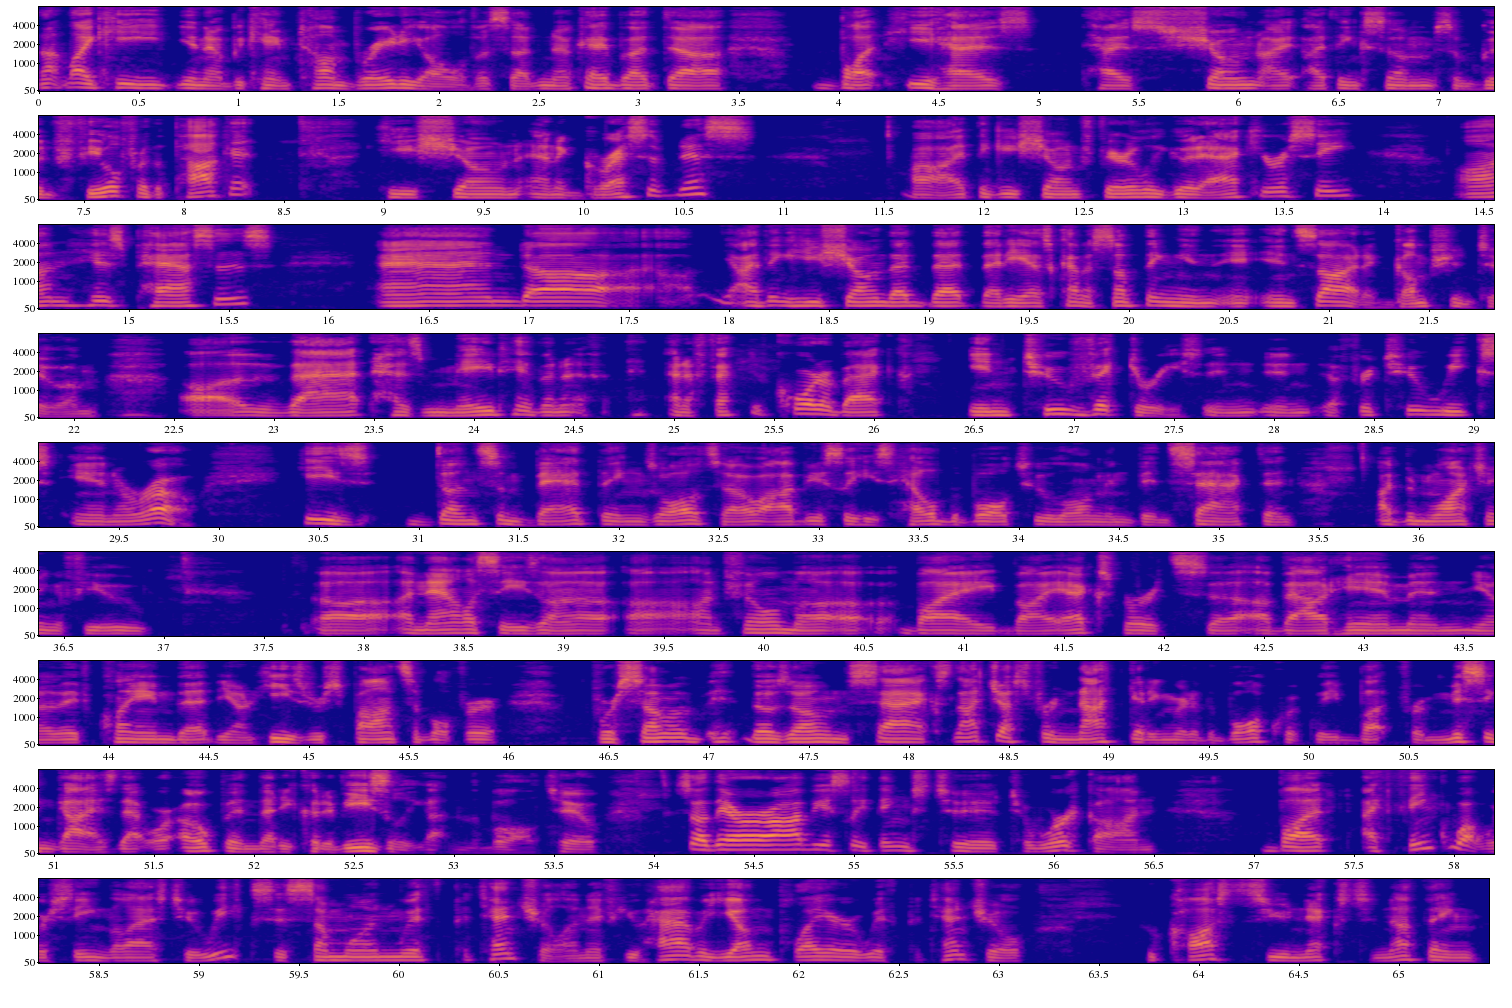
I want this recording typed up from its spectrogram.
not like he, you know, became Tom Brady all of a sudden, okay? But uh but he has has shown I, I think some some good feel for the pocket. He's shown an aggressiveness. Uh, I think he's shown fairly good accuracy on his passes and uh, I think he's shown that that that he has kind of something in, in, inside, a gumption to him, uh, that has made him an, an effective quarterback in two victories in, in for two weeks in a row. He's done some bad things also. Obviously, he's held the ball too long and been sacked. And I've been watching a few uh, analyses on uh, uh, on film uh, by by experts uh, about him, and you know they've claimed that you know he's responsible for for some of those own sacks, not just for not getting rid of the ball quickly, but for missing guys that were open that he could have easily gotten the ball to. So there are obviously things to to work on. But I think what we're seeing the last two weeks is someone with potential. And if you have a young player with potential who costs you next to nothing,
